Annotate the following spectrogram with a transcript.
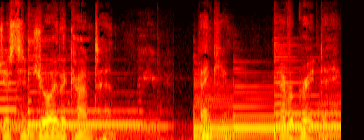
Just enjoy the content. Thank you. Have a great day.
